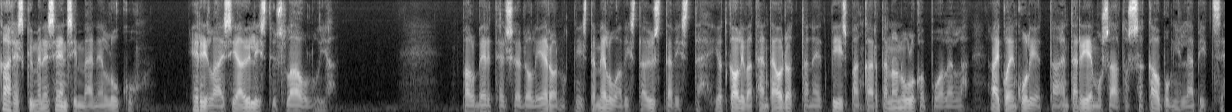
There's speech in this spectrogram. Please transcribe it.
21. luku. Erilaisia ylistyslauluja. Paul Bertelsöld oli eronnut niistä meluavista ystävistä, jotka olivat häntä odottaneet piispan kartanon ulkopuolella, aikoen kuljettaa häntä riemusaatossa kaupungin läpitse.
